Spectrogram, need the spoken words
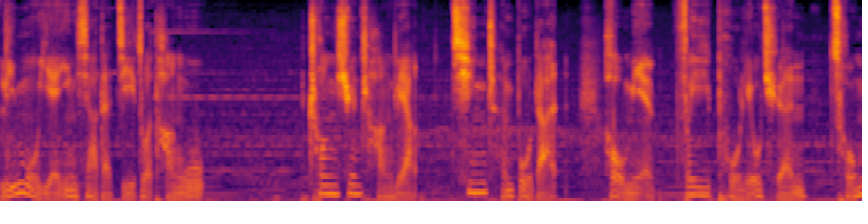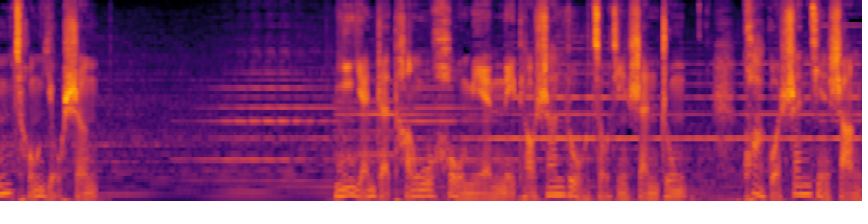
林木掩映下的几座堂屋，窗轩敞亮，清晨不染，后面飞瀑流泉，丛丛有声。您沿着堂屋后面那条山路走进山中，跨过山涧上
